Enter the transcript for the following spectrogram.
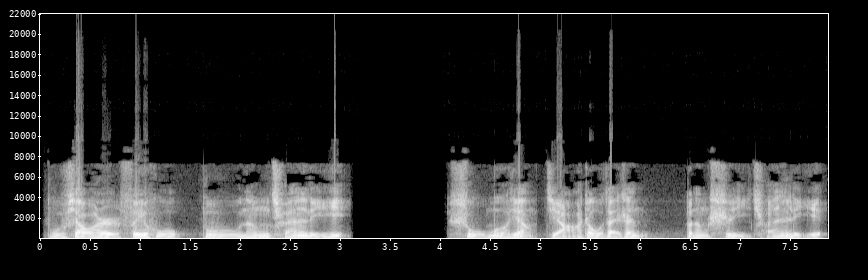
不孝儿飞虎不能全礼。恕末将甲胄在身，不能施以全礼。”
